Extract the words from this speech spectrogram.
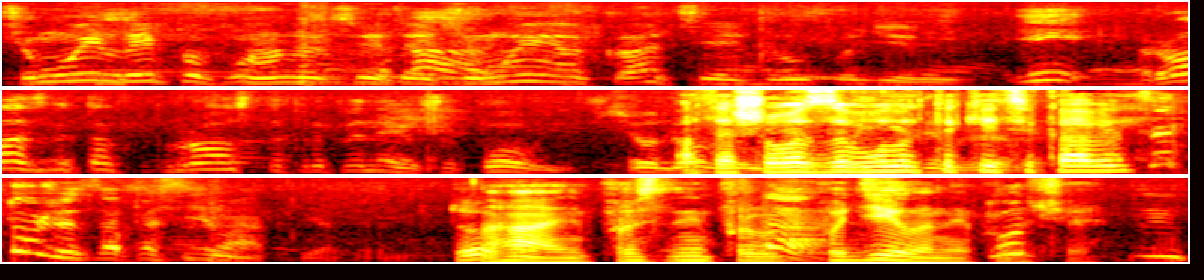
Чому і липа погано цвіте, чому і акація і тому подібне? І розвиток просто припинився повністю. Все, А добре, це що у вас за вулик такий цікавий? Це теж запасні матки. То- Ага, просто він про- Так. поділений, виходить. м,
